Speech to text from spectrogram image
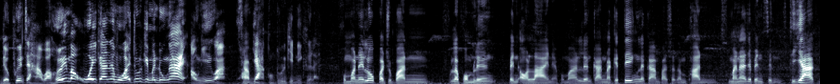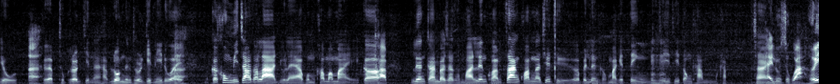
เดี๋ยวเพื่อนจะหาว่าเฮ้ยมาอวยกันนะหมูให้ธุรกิจมันดูง่ายเอางี้ดีกว่าคครัวามบยากของธุรกิจนี้คืออะไรผมว่าในโลกปัจจุบันแล้วผมเรื่องเป็นออนไลน์เนี่ยผมว่าเรื่องการมาร์เก็ตติ้งและการประชาสัมพันธ์ มันน่าจะเป็นสิ่งที่ยากอยู่อ่าเกือบทุกธุรกิจนะครับรวมถึงธุรกิจนี้ด้วย อ่าก็คงมีเจ้าตลาดอยู่แล้ว ผมเข้ามาใหม่ก็ครับ เรื่องการประชาสัมพันธ์เรื่องความสร้างความน่าเชื่อถือก็เป็นเรื่องของมาร์เก็ตติ้งอือฮึ ที่ที่ต้องทำครับ ใช่ ให้รู้สึกว่าเฮ้ย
